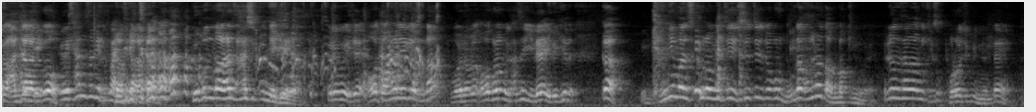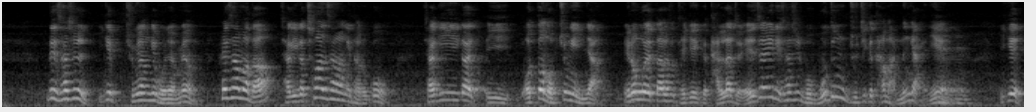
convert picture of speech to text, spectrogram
딱 앉아가지고 여기 상석에 누구 앉아있잖아. 그분만 한 40분 얘기해요. 그리고 이제 어 더 할 얘기 없나? 뭐 이러면 어 그럼 가서 일해 이렇게. 그러니까 무늬만 스크럼이지 실질적으로 문화가 하나도 안 바뀐 거예요. 이런 상황이 계속 벌어지고 있는데 근데 사실 이게 중요한 게 뭐냐면 회사마다 자기가 처한 상황이 다르고 자기가 이 어떤 업종에 있냐 이런 거에 따라서 되게 그 달라져요. 에자일이 사실 뭐 모든 조직에 다 맞는 게 아니에요. 음, 이게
